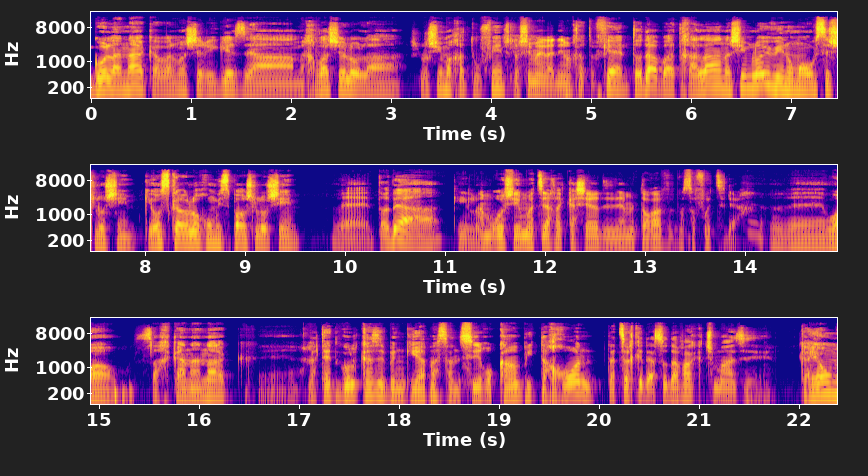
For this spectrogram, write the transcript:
גול ענק, אבל מה שריגש זה המחווה שלו ל-30 החטופים. 30 הילדים החטופים. כן, אתה יודע, בהתחלה אנשים לא הבינו מה הוא עושה 30, כי אוסקר גלוך הוא מספר 30, ואתה יודע, כאילו, אמרו שאם הוא יצליח לקשר את זה, זה יהיה מטורף, ובסוף הוא הצליח. ווואו, שחקן ענק, לתת גול כזה בנגיעה בסנסירו, כמה ביטחון אתה צריך כדי לעשות דבר, תשמע, זה כיום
